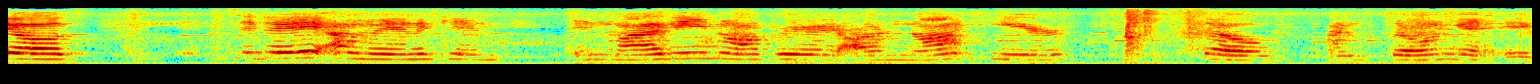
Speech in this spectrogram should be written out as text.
Today I'm and Miley and Aubrey are not here, so I'm throwing it a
